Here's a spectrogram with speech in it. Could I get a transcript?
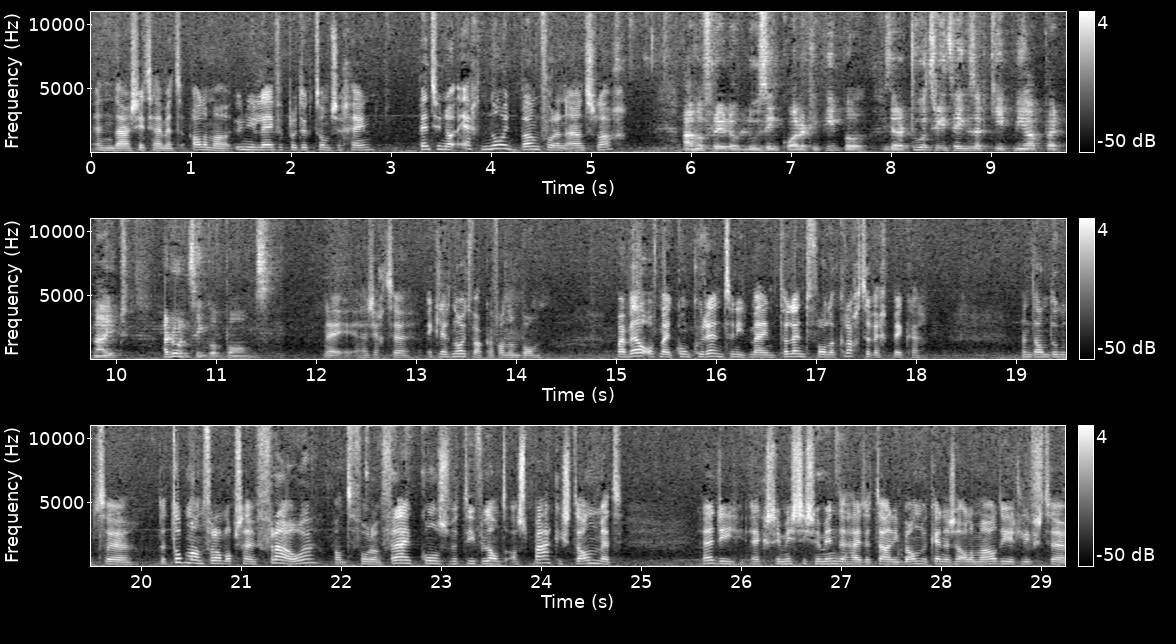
En daar zit hij met allemaal Unilever-producten om zich heen. Bent u nou echt nooit bang voor een aanslag? I'm afraid of losing quality people. There are two or three things that keep me up at night, I don't think of bombs. Nee, hij zegt, uh, ik lig nooit wakker van een bom. Maar wel of mijn concurrenten niet mijn talentvolle krachten wegpikken. En dan doet uh, de topman vooral op zijn vrouwen. Want voor een vrij conservatief land als Pakistan... met hè, die extremistische minderheid, de Taliban, we kennen ze allemaal... die het liefst uh,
